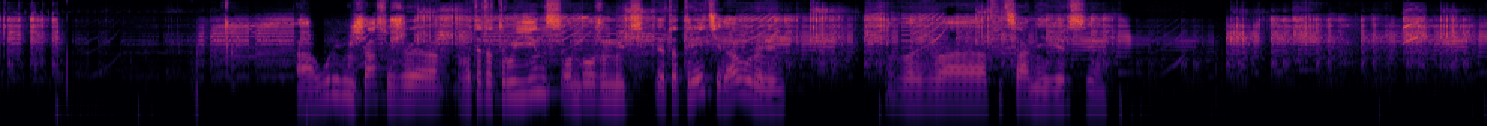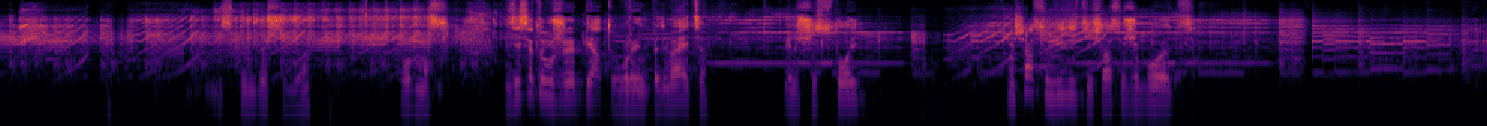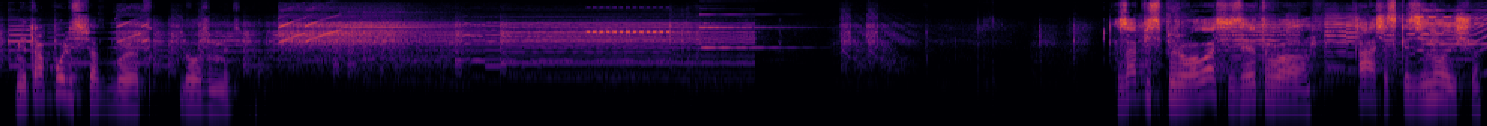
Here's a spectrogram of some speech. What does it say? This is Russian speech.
А уровень сейчас уже... Вот этот Руинс, он должен быть... Это третий, да, уровень? В, в официальной версии. Спиндеши, да? Тормоз. Здесь это уже пятый уровень, понимаете? Или шестой. Ну, сейчас увидите, сейчас уже будет... Метрополис сейчас будет, должен быть. Запись прервалась, из-за этого... А, сейчас казино еще.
